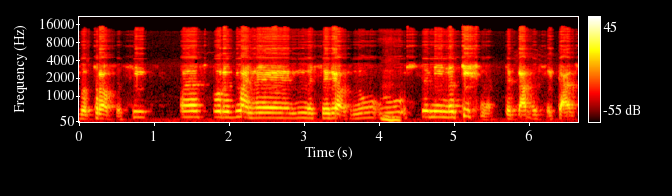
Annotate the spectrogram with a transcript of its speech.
въпроса си, е, според мен е несериозно. Ще ни натиснат, така да се каже.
